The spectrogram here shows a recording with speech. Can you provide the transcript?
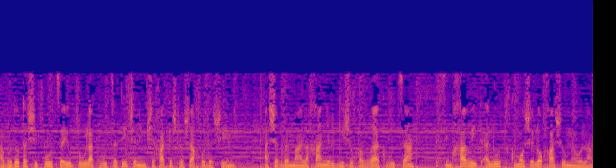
עבודות השיפוץ היו פעולה קבוצתית שנמשכה כשלושה חודשים, אשר במהלכן הרגישו חברי הקבוצה שמחה והתעלות כמו שלא חשו מעולם.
